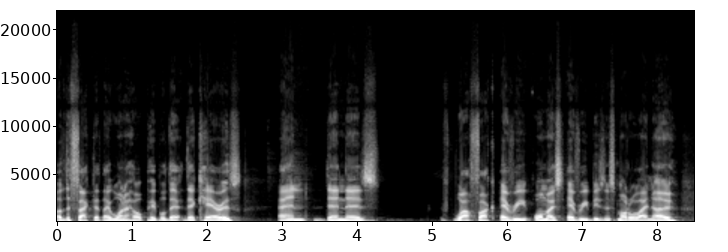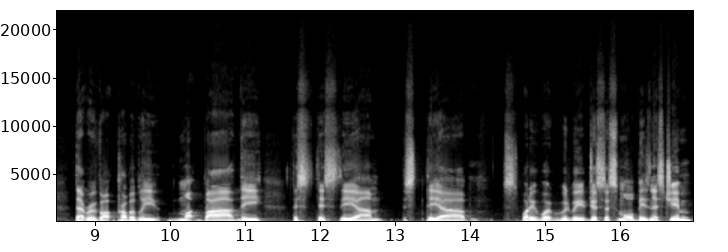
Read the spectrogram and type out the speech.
of the fact that they want to help people. They're, they're carers. And then there's well, fuck, every almost every business model I know that revol- probably bar the this this the um the uh what what would we just a small business gym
